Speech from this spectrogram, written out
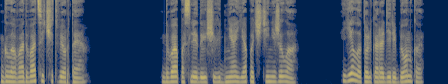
Глава двадцать четвертая. Два последующих дня я почти не жила. Ела только ради ребенка,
